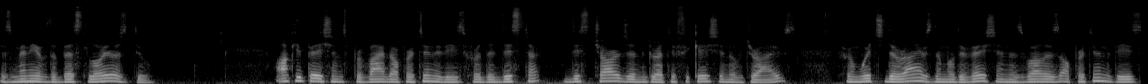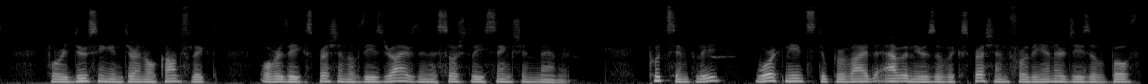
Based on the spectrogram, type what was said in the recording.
as many of the best lawyers do. Occupations provide opportunities for the discharge and gratification of drives, from which derives the motivation as well as opportunities for reducing internal conflict over the expression of these drives in a socially sanctioned manner. Put simply, Work needs to provide avenues of expression for the energies of both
